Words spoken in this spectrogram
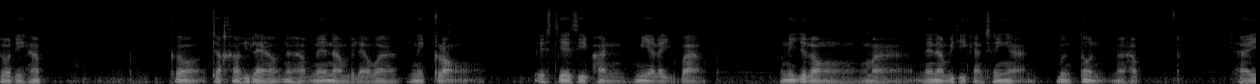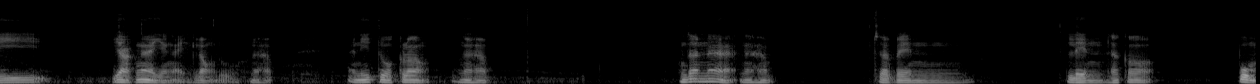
สวัสดีครับ ก็จากคราวที่แล้วนะครับ แนะนำไปแล้วว่าในกล่อง SJ 4000 มีอะไรอยู่บ้าง วันนี้จะลองมาแนะนำวิธีการใช้งานเบื้องต้นนะครับ ใช้ยากง่ายยังไงลองดูนะครับ อันนี้ตัวกล้องนะครับ ด้านหน้านะครับ จะเป็นเลนแล้วก็ปุ่ม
